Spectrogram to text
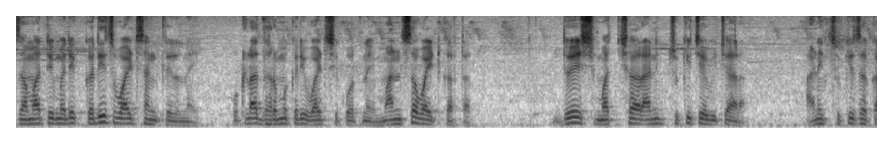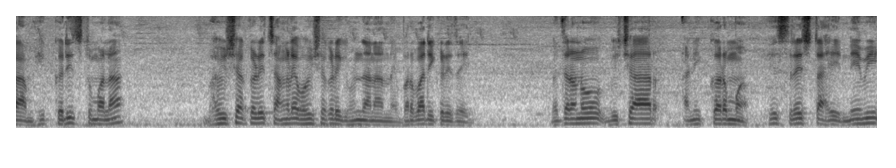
जमातीमध्ये कधीच वाईट सांगितलेलं नाही. कुठला धर्म कधी वाईट शिकवत नाही. माणसं वाईट करतात. द्वेष मच्छर आणि चुकीचे विचार आणि चुकीचं काम हे कधीच तुम्हाला भविष्याकडे चांगल्या भविष्याकडे घेऊन जाणार नाही. बर्बादीकडे जाईल. मित्रांनो विचार आणि कर्म हे श्रेष्ठ आहे. नेहमी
